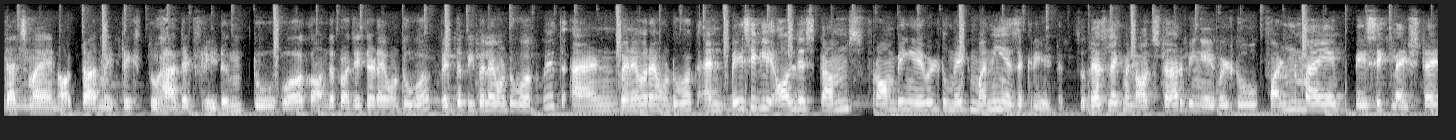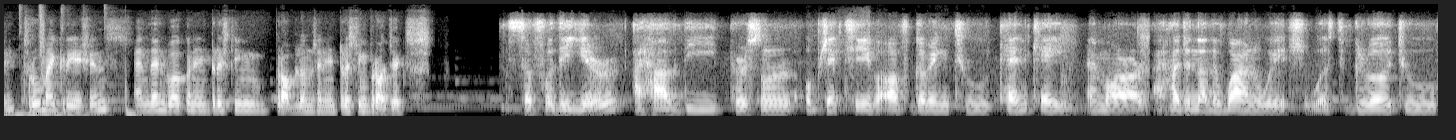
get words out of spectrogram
That's my North Star matrix to have that freedom to work on the project that I want to work with the people I want to work with and whenever I want to work. And basically, all this comes from being able to make money as a creator. So that's like my North Star being able to fund my basic lifestyle through my creations and then work on interesting problems and interesting projects So for the year, I have the personal objective of going to 10k MRR. I had another one which was to grow to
